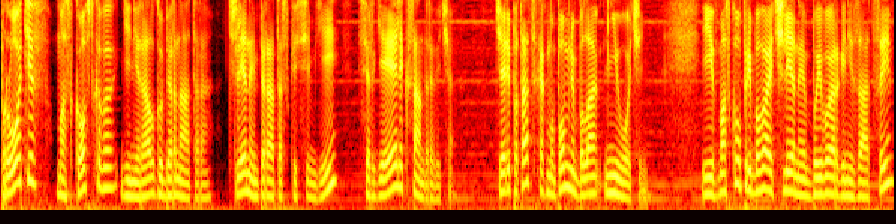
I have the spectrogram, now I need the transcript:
против московского генерал-губернатора, члена императорской семьи Сергея Александровича, чья репутация, как мы помним, была не очень. И в Москву прибывают члены боевой организации.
